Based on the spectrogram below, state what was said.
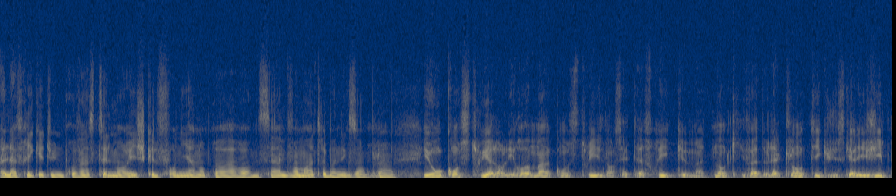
L'Afrique est une province tellement riche qu'elle fournit un empereur à Rome. C'est vraiment un très bon exemple. Hein. Et on construit, alors les Romains construisent dans cette Afrique maintenant qui va de l'Atlantique jusqu'à l'Égypte,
